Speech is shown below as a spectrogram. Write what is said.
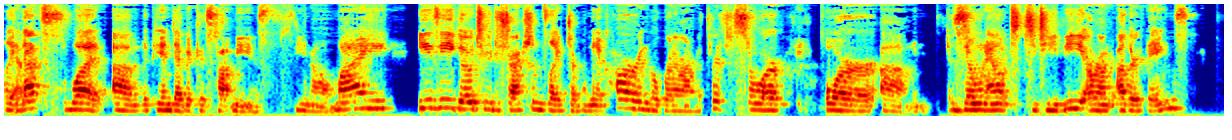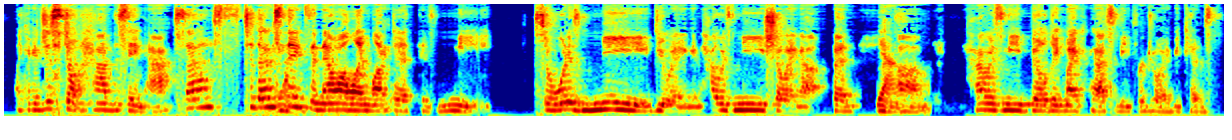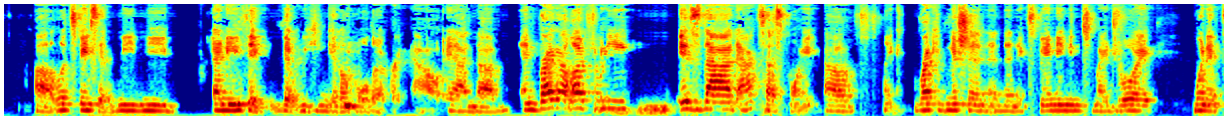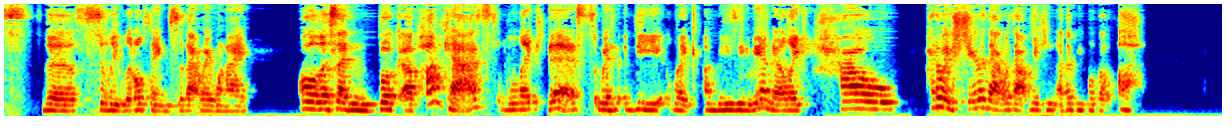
Like Yeah. that's what um, the pandemic has taught me is, you know, my easy go-to distractions like jump in the car and go run around a thrift store or um, zone out to TV around other things. Like I just don't have the same access to those Yeah. things, and now all I'm left with is me. So what is me doing, and how is me showing up, and Yeah. um, how is me building my capacity for joy? Because uh, let's face it, we need anything that we can get a hold of right now. And um, and brag out loud for me is that access point of like recognition and then expanding into my joy when it's the silly little things. So that way, when I all of a sudden book a podcast like this with the like amazing Amanda, like how how do I share that without making other people go, oh,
